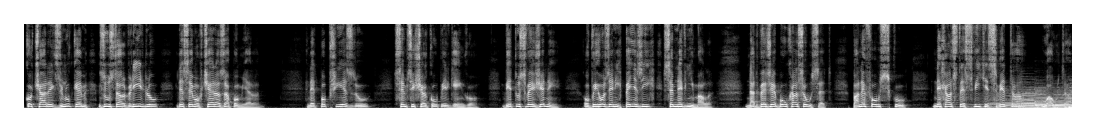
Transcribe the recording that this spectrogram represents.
kočárek s vnukem zůstal v Lídlu, kde jsem ho včera zapomněl. Hned po příjezdu jsem si šel koupit Gingo. Větu své ženy o vyhozených penězích jsem nevnímal. Na dveře bouchal soused. Pane Fousku, nechal jste svítit světla u auta.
